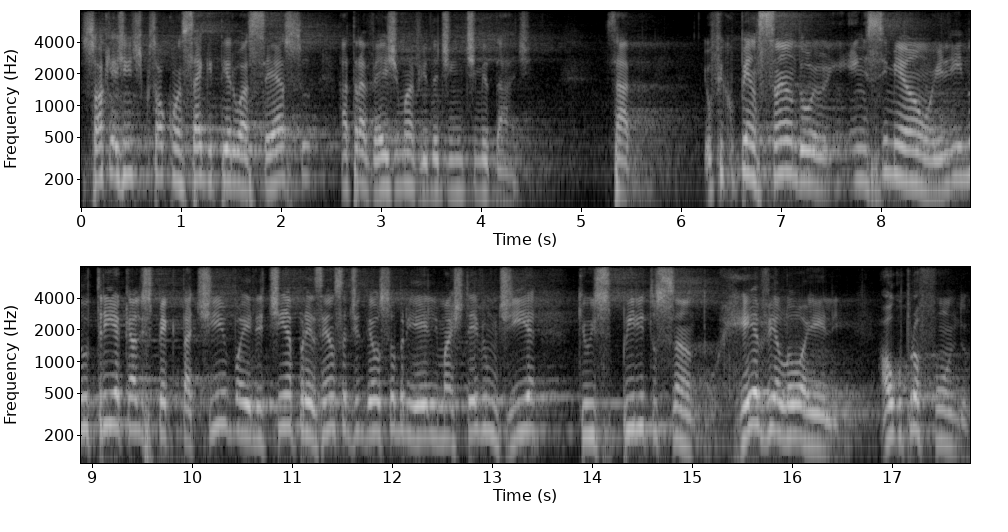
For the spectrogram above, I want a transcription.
Só que a gente só consegue ter o acesso através de uma vida de intimidade. Sabe? Eu fico pensando em Simeão, ele nutria aquela expectativa, ele tinha a presença de Deus sobre ele, mas teve um dia que o Espírito Santo revelou a ele algo profundo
